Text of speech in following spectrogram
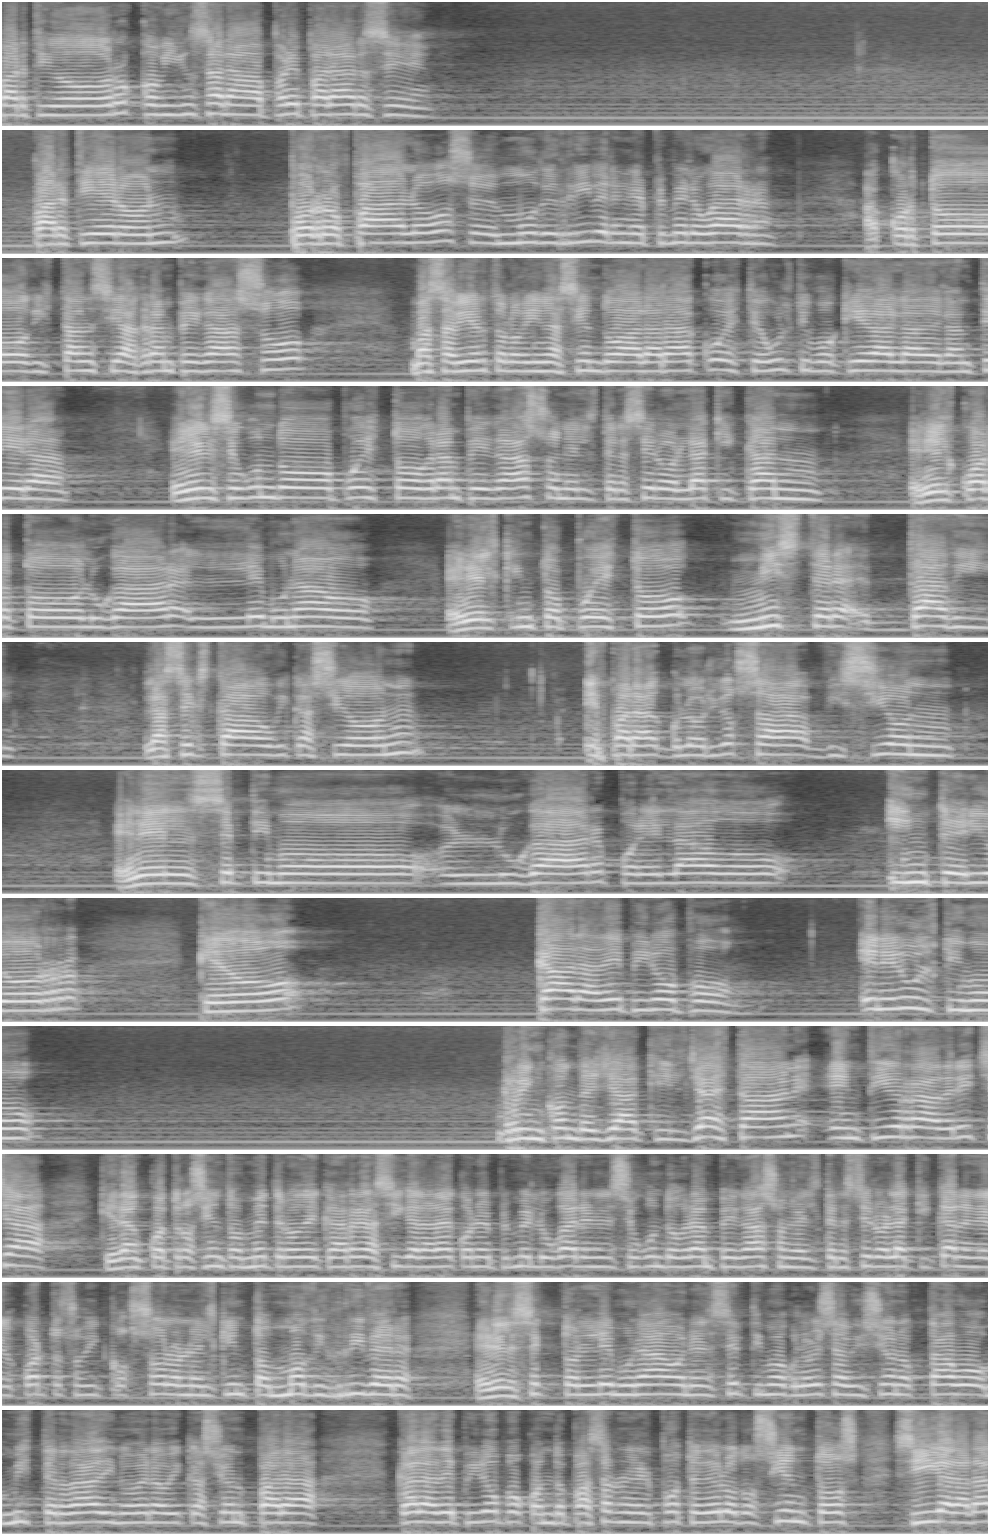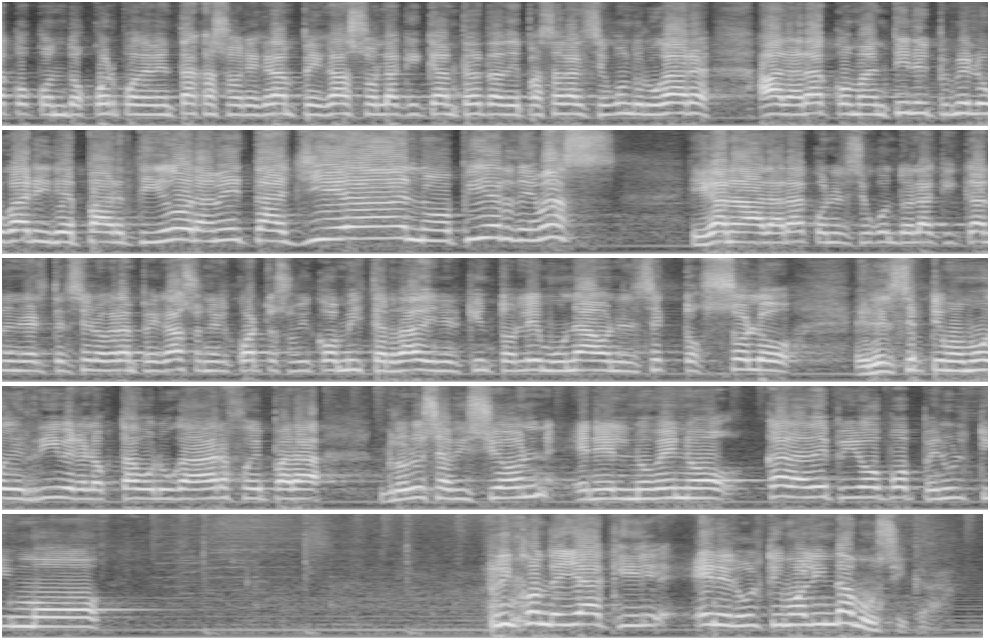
partidor comienzan a prepararse. Partieron por los palos, eh, Moody River en el primer lugar, acortó distancias Gran Pegaso, más abierto lo viene haciendo Alaraco, este último queda en la delantera. En el segundo puesto Gran Pegaso, en el tercero Lucky Khan, en el cuarto lugar Lemunao, en el quinto puesto Mr. Daddy. La sexta ubicación es para Gloriosa Visión. En el séptimo lugar, por el lado interior, quedó Cara de Piropo. En el último, Rincón de Yaquil. Ya están en tierra derecha, quedan 400 metros de carrera. Sigue ganará con el primer lugar, en el segundo Gran Pegaso, en el tercero Lucky Khan, en el cuarto se ubicó solo, en el quinto Modi River, en el sexto Lemunao, en el séptimo Gloriosa Visión, octavo Mr. Daddy, novena ubicación para Cara de Piropo cuando pasaron el poste de los 200. Sigue Alaraco con dos cuerpos de ventaja sobre Gran Pegaso. Lucky Khan trata de pasar al segundo lugar. Alaraco mantiene el primer lugar y de partidora meta ya no pierde más y gana Alará con el segundo Lucky Khan, en el tercero Gran Pegaso, en el cuarto se ubicó Mr. Daddy, en el quinto Lemunao, en el sexto Solo, en el séptimo Modi River, el octavo lugar fue para Gloriosa Visión, en el noveno Cara de Piropo, penúltimo Rincón de Yaquil, en el último Linda Música.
